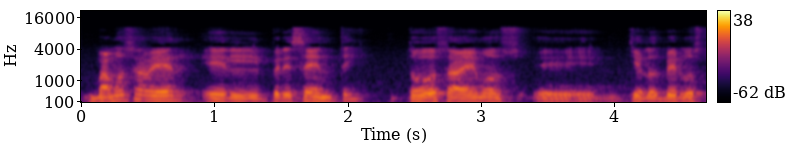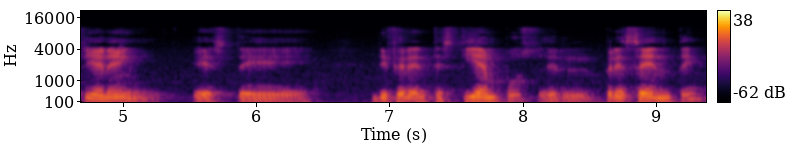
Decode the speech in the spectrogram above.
vamos a ver el presente todos sabemos eh, que los verbos tienen este, diferentes tiempos. El presente,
